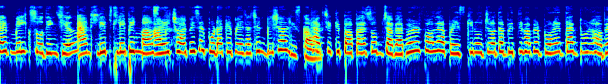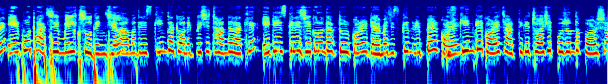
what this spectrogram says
type milk soothing gel and lip sleeping mask আর এই ছয় পিসের প্রোডাক্টের পেয়ে যাচ্ছেন বিশাল ডিসকাউন্ট থাকছে একটি পাপায়া সোপ যা ব্যবহারের ফলে আপনার স্কিন উজ্জ্বলতা বৃদ্ধি পাবে, ব্রণের দাগ দূর হবে। এরপর থাকছে মিল্ক সুদিং জেল আমাদের স্কিনটাকে অনেক বেশি ঠান্ডা রাখে। এটি স্কিনে যে কোনো দাগ দূর করে ড্যামেজ স্কিন রিপেয়ার করে? স্কিনকে করে চার থেকে ছয় শীত পর্যন্ত ফর্সা।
